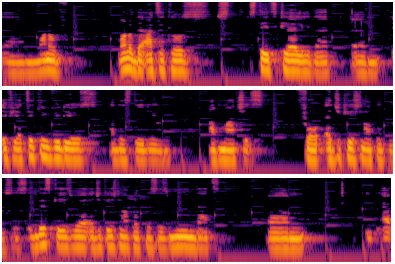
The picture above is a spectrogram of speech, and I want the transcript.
um, one of one of the articles states clearly that um, if you're taking videos at the stadium at matches for educational purposes, in this case where educational purposes mean that um, uh,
